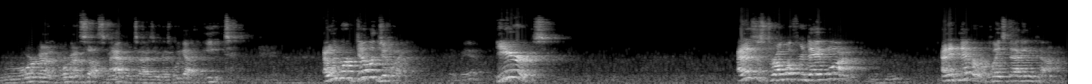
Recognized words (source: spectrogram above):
We're gonna we're gonna sell some advertising because we got to eat, and we worked diligently. Amen. Years. And it's a struggle from day one, and it never replaced that income.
